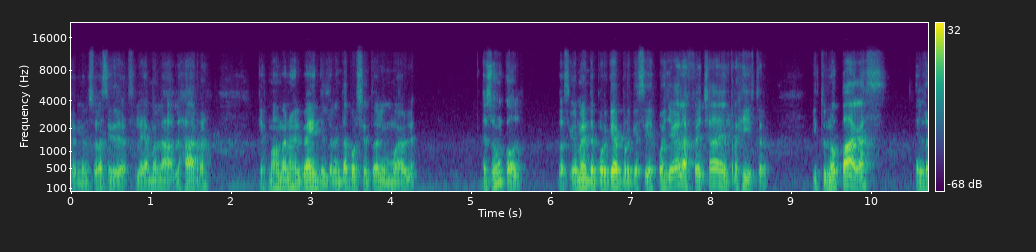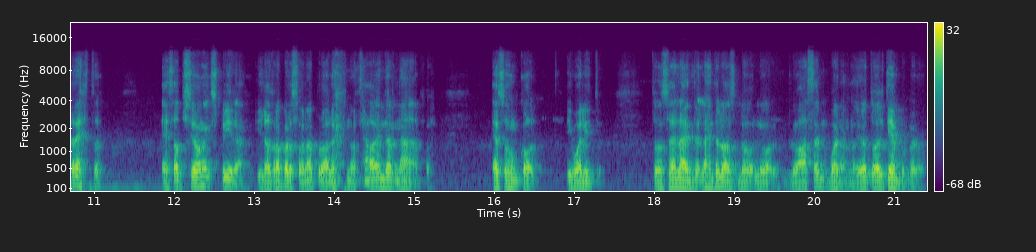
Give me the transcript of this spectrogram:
en Venezuela se, le llaman las la jarras, que es más o menos el 20, el 30% del inmueble, eso es un call, básicamente. ¿Por qué? Porque si después llega la fecha del registro y tú no pagas el resto, esa opción expira y la otra persona probablemente no te va a vender nada. Pues. Eso es un call, igualito. Entonces la gente, la gente lo, lo, lo, hace, bueno, no digo todo el tiempo, pero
